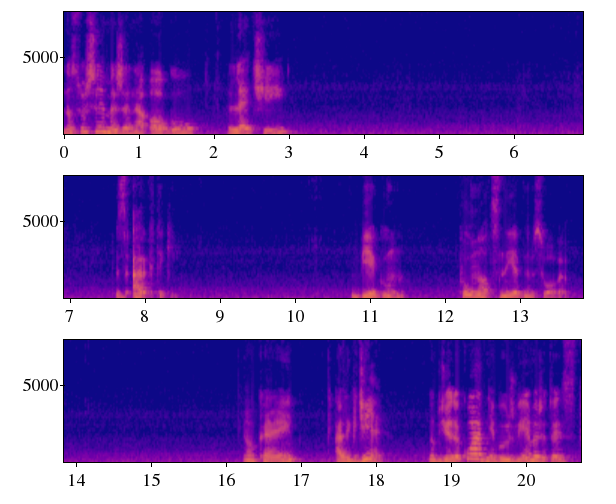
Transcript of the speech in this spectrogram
No słyszymy, że na ogół leci z Arktyki. Biegun północny, jednym słowem. Okay. ale gdzie? No gdzie dokładnie, bo już wiemy, że to jest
